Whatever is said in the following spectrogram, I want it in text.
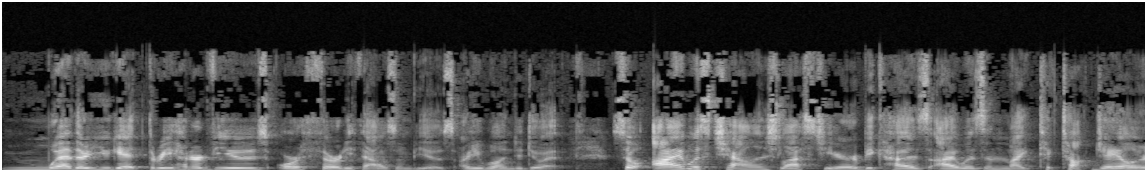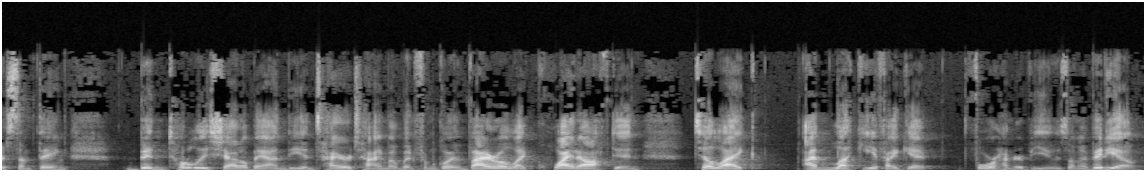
whether you get 300 views or 30,000 views? Are you willing to do it? So I was challenged last year because I was in like TikTok jail or something, been totally shadow banned the entire time. I went from going viral like quite often to like, I'm lucky if I get 400 views on a video.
